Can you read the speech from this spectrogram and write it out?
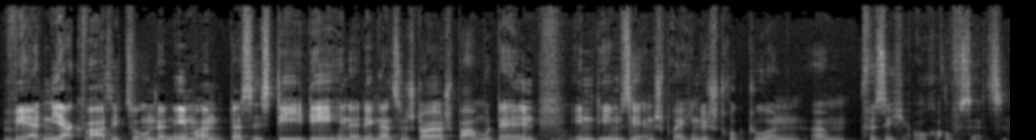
werden ja quasi zu Unternehmern. Das ist die Idee hinter den ganzen Steuersparmodellen, indem sie entsprechende Strukturen ähm, für sich auch aufsetzen.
